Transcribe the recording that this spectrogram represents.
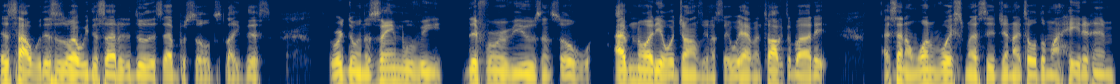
This is how this is why we decided to do this episodes like this. We're doing the same movie, different reviews, and so I have no idea what Jon's gonna say. We haven't talked about it. I sent him one voice message and I told him I hated him,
